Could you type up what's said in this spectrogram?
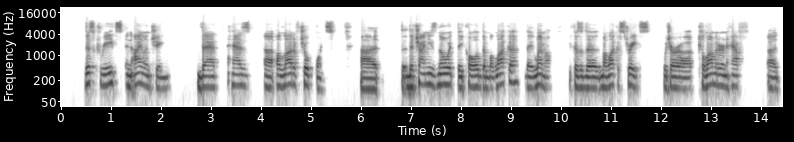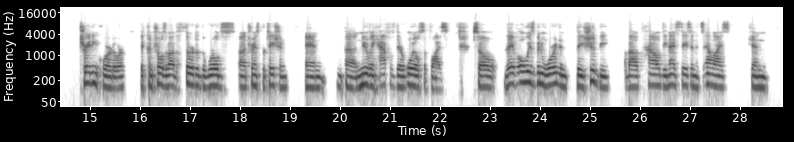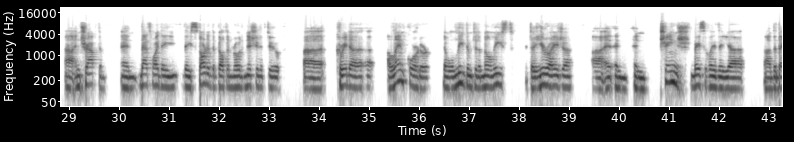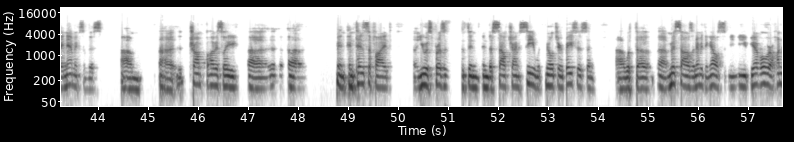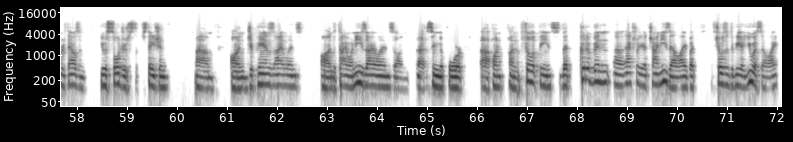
this creates an island chain that has uh, a lot of choke points. Uh, the, the, Chinese know it. They call it the Malacca dilemma because of the Malacca Straits, which are a kilometer and a half uh, trading corridor that controls about a third of the world's uh, transportation and uh, nearly half of their oil supplies. So they've always been worried, and they should be, about how the United States and its allies can uh, entrap them. And that's why they, they started the Belt and Road Initiative to uh, create a, a, land corridor that will lead them to the Middle East, to Eurasia, uh, and and change basically the uh, uh, the dynamics of this. Um, uh, Trump obviously uh, in, intensified U.S. presence in, in the South China Sea with military bases and with the missiles and everything else. You, you have over hundred thousand U.S. soldiers stationed um, on Japan's islands, on the Taiwanese islands, on Singapore uh, on on Philippines that could have been uh, actually a Chinese ally, but chosen to be a U.S. ally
